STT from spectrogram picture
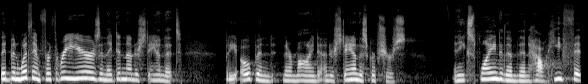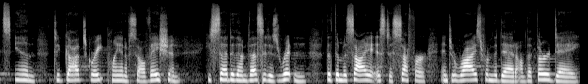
They'd been with him for three years and they didn't understand it. But he opened their mind to understand the scriptures. And he explained to them then how he fits in to God's great plan of salvation. He said to them, Thus it is written that the Messiah is to suffer and to rise from the dead on the third day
